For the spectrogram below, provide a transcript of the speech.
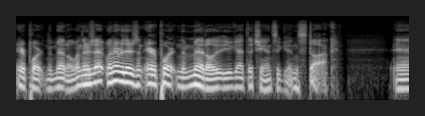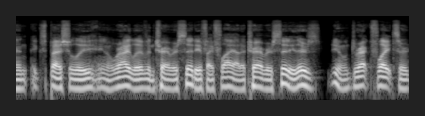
airport in the middle. When there's a, whenever there's an airport in the middle, you got the chance of getting stuck. And especially, you know, where I live in Traverse City, if I fly out of Traverse City, there's, you know, direct flights are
